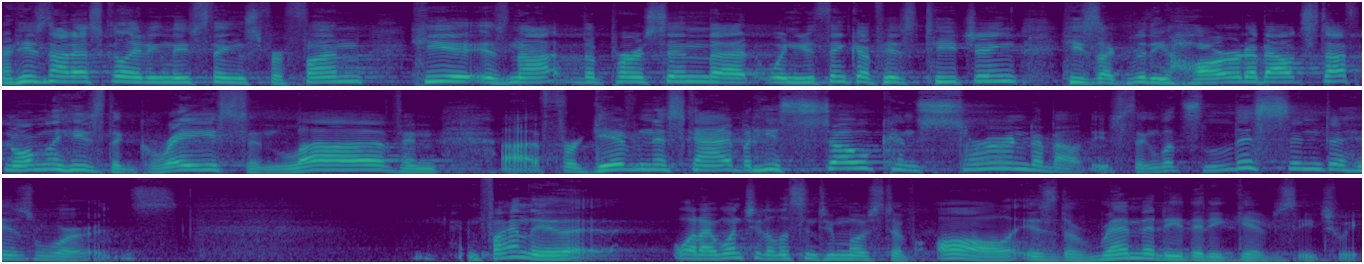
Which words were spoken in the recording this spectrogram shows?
And he's not escalating these things for fun. He is not the person that, when you think of his teaching, he's like really hard about stuff. Normally, he's the grace and love and uh, forgiveness guy, but he's so concerned about these things. Let's listen to his words. And finally, what I want you to listen to most of all is the remedy that he gives each week.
